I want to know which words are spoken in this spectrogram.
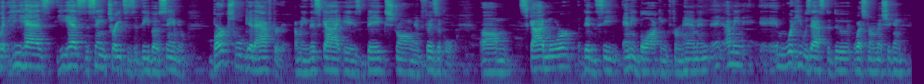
but he has he has the same traits as a Deebo Samuel. Burks will get after it. I mean, this guy is big, strong, and physical. Um, Skyy Moore didn't see any blocking from him, and, and, I mean, and what he was asked to do at Western Michigan,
